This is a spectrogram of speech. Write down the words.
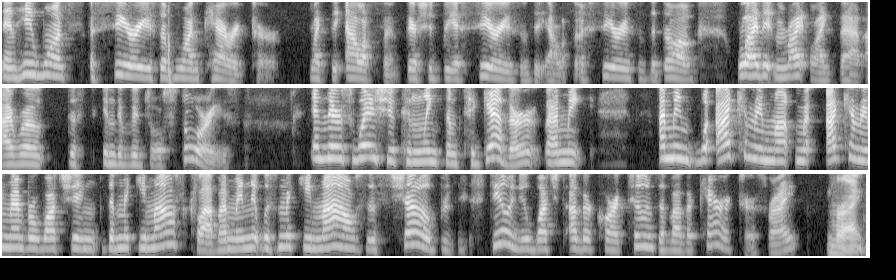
and he wants a series of one character, like the elephant. There should be a series of the elephant, a series of the dog. Well, I didn't write like that. I wrote just individual stories, and there's ways you can link them together. I mean. I mean, I can remember, I can remember watching the Mickey Mouse Club. I mean, it was Mickey Mouse's show, but still, you watched other cartoons of other characters, right? Right.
